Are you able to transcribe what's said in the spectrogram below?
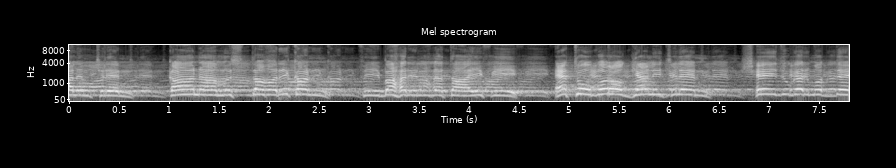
আলেম ছিলেন। কানা মুস্তাগরিকান ফি এত বড় জ্ঞানী ছিলেন। সেই যুগের মধ্যে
